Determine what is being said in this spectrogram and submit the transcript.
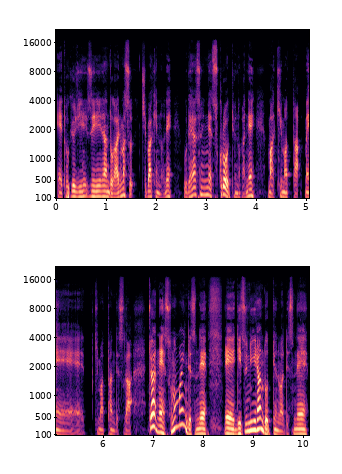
えー、東京ディズニーランドがあります、千葉県のね、浦安にね、作ろうっていうのがね、まあ決まった、えー、決まったんですが、じゃあね、その前にですね、えー、ディズニーランドっていうのはですね、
